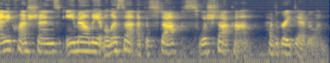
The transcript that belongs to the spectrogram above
Any questions, email me at melissa at thestockswoosh.com. Have a great day, everyone.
